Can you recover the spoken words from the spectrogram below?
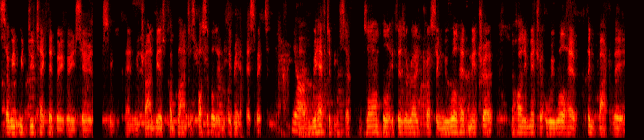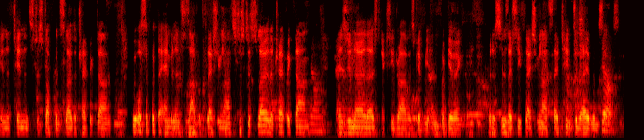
so we, we do take that very, very seriously and we try and be as compliant as possible in every aspect. Yeah. Um, we have to be. So, for example, if there's a road crossing, we will have Metro, Harley Metro, or we will have Think Bike there in attendance to stop and slow the traffic down. We also put the ambulances out with flashing lights just to slow the traffic down. As you know, those taxi drivers can be unforgiving, but as soon as they see flashing lights, they tend to behave themselves. Yeah.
